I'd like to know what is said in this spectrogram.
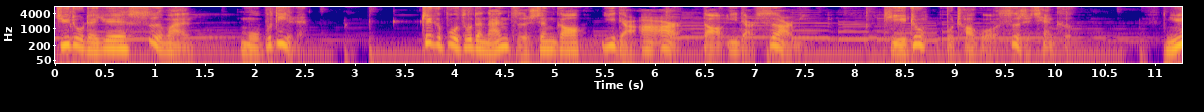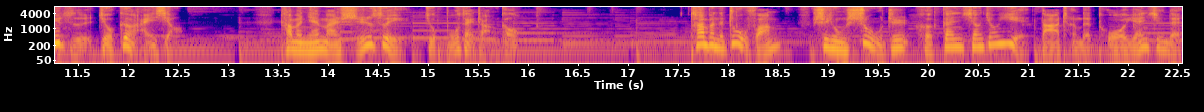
居住着约四万姆布地人。这个部族的男子身高一点二二到一点四二米，体重不超过四十千克；女子就更矮小，他们年满十岁就不再长高。他们的住房是用树枝和干香蕉叶搭成的椭圆形的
